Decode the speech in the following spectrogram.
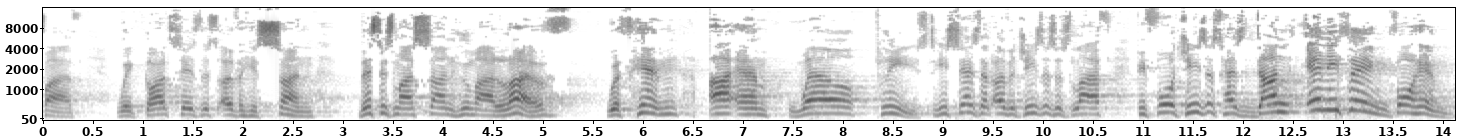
5, where God says this over His Son This is my Son whom I love with him I am well pleased. He says that over Jesus' life before Jesus has done anything for him.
